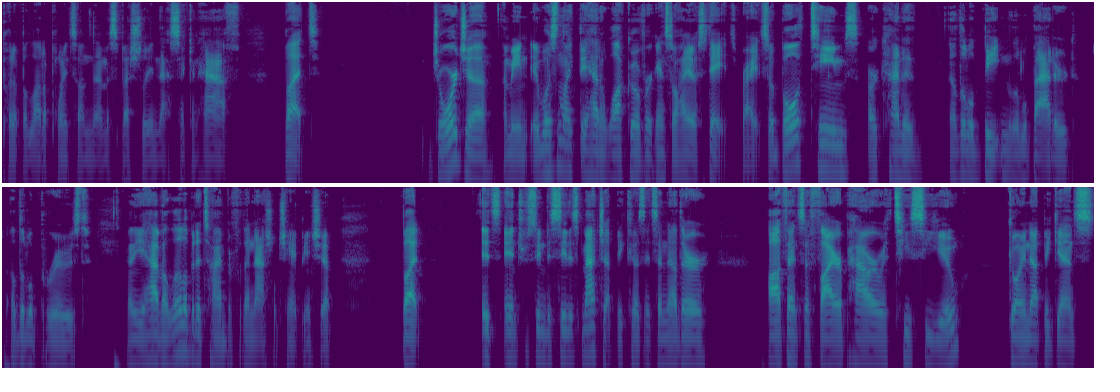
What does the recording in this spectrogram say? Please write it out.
put up a lot of points on them, especially in that second half. But Georgia, I mean, it wasn't like they had a walkover against Ohio State, right? So both teams are kind of a little beaten, a little battered, a little bruised. And you have a little bit of time before the national championship. But it's interesting to see this matchup because it's another offensive firepower with TCU going up against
